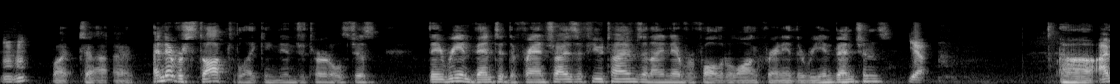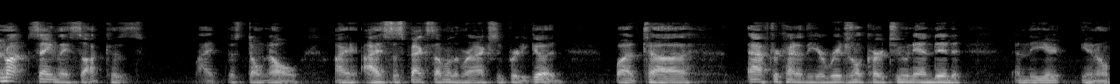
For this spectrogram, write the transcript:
Mhm. But uh, I never stopped liking Ninja Turtles. Just they reinvented the franchise a few times, and I never followed along for any of the reinventions. Yeah. Uh, I'm not saying they suck because I just don't know. I, I suspect some of them are actually pretty good, but uh, after kind of the original cartoon ended and the you know,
